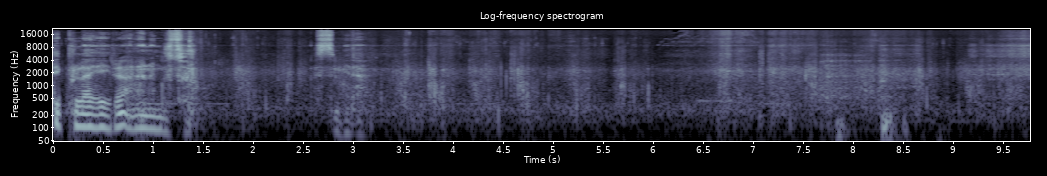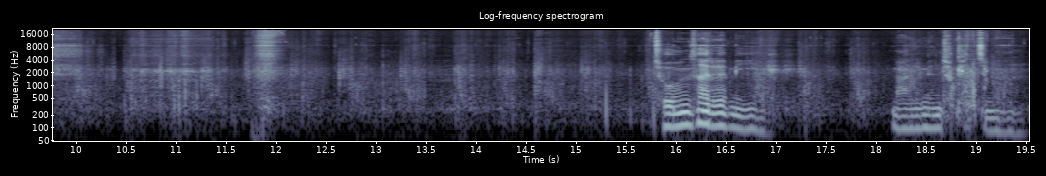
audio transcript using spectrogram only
리플라이를 안 하는 것으로 했습니다. 좋은 사람이 많으면 좋겠지만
